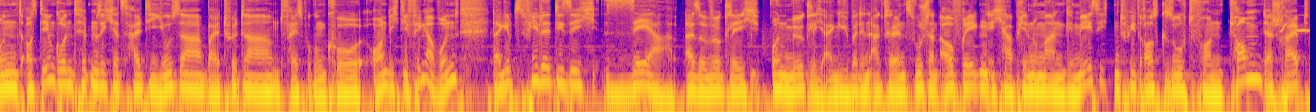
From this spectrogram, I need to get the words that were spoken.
Und aus dem Grund tippen sich jetzt halt die User bei Twitter und Facebook und Co. ordentlich die Finger wund. Da gibt's viele, die sich sehr, also wirklich unmöglich eigentlich über den aktuellen Zustand aufregen. Ich habe hier nur mal einen gemäßigten Tweet rausgesucht von Tom, der schreibt,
